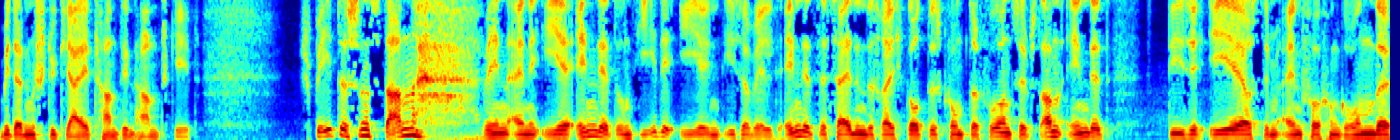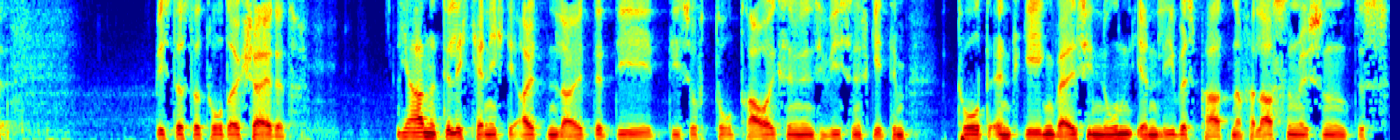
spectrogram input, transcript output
mit einem Stück Leid Hand in Hand geht. Spätestens dann, wenn eine Ehe endet und jede Ehe in dieser Welt endet, es sei denn, das Reich Gottes kommt davor und selbst dann endet diese Ehe aus dem einfachen Grunde, bis dass der Tod euch scheidet. Ja, natürlich kenne ich die alten Leute, die, die so todtraurig sind, wenn sie wissen, es geht dem Tod entgegen, weil sie nun ihren Liebespartner verlassen müssen. Das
